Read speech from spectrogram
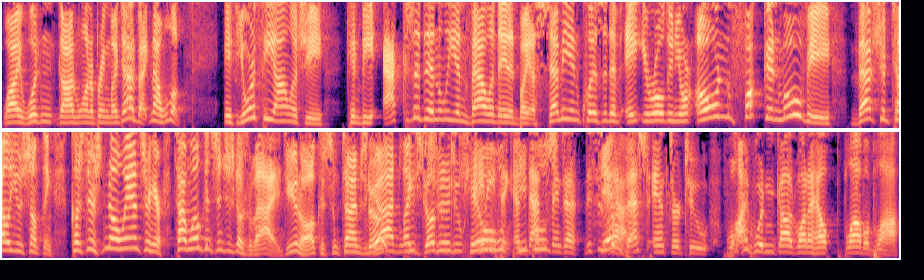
why wouldn't God want to bring my dad back? Now, look, if your theology can be accidentally invalidated by a semi-inquisitive eight-year-old in your own fucking movie, that should tell you something. Because there's no answer here. Tom Wilkinson just goes, well, do you know? Because sometimes No, God likes he doesn't to do kill anything, and that's fantastic. This is dads. the best answer to why wouldn't God want to help? Blah blah blah.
